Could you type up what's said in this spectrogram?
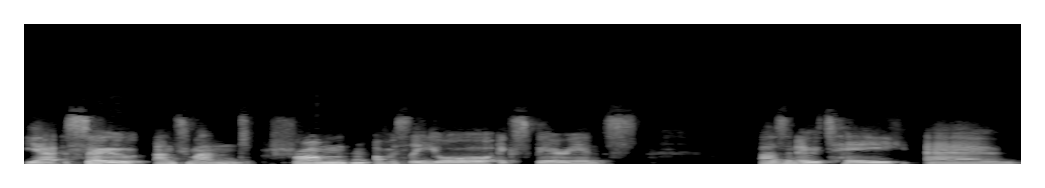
yeah. So, Auntie Mand, from mm-hmm. obviously your experience as an OT, um,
